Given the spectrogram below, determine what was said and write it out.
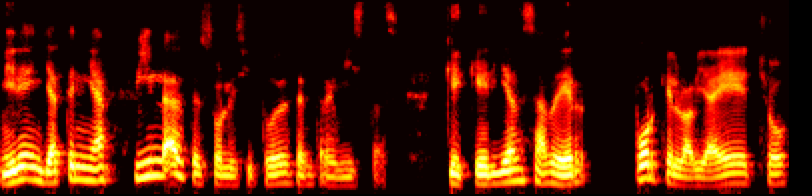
Miren, ya tenía filas de solicitudes de entrevistas que querían saber por qué lo había hecho,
